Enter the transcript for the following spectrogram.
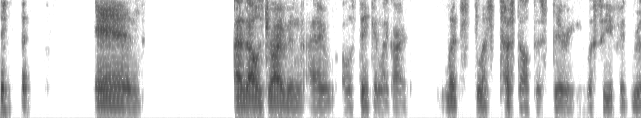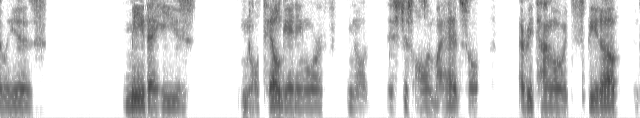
and as I was driving, I, I was thinking like, all right, let's let's test out this theory. Let's see if it really is me that he's, you know, tailgating or if, you know, it's just all in my head. So every time I would speed up and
